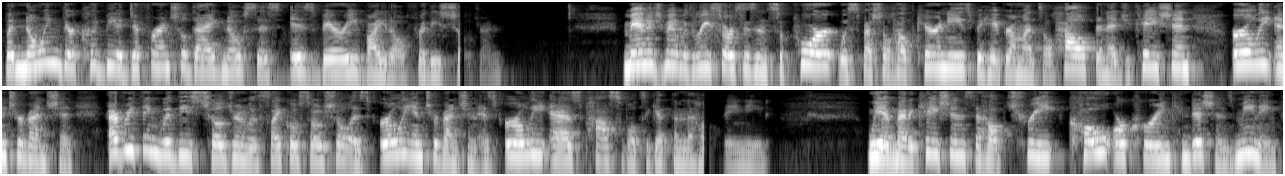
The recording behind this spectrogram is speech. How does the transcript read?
but knowing there could be a differential diagnosis is very vital for these children. Management with resources and support with special health care needs, behavioral mental health, and education, early intervention. Everything with these children with psychosocial is early intervention as early as possible to get them the help they need. We have medications to help treat co-occurring conditions, meaning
